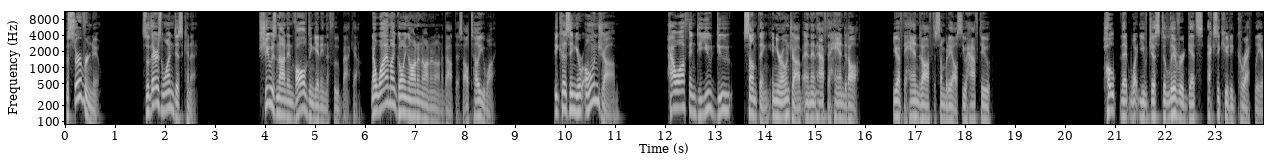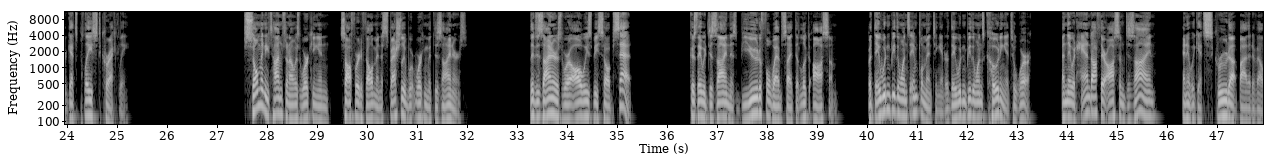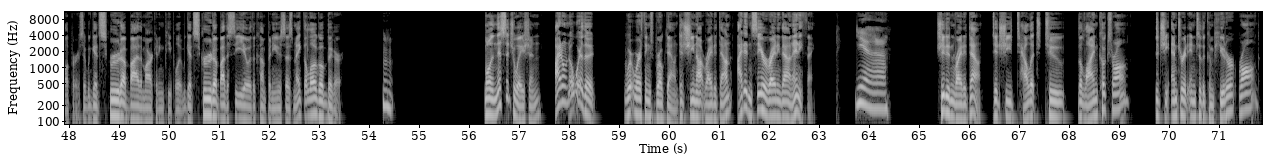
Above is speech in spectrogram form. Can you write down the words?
The server knew. So there's one disconnect. She was not involved in getting the food back out. Now, why am I going on and on and on about this? I'll tell you why. Because in your own job, how often do you do something in your own job and then have to hand it off? You have to hand it off to somebody else. You have to hope that what you've just delivered gets executed correctly or gets placed correctly. So many times when I was working in software development, especially working with designers, the designers would always be so upset because they would design this beautiful website that looked awesome, but they wouldn't be the ones implementing it or they wouldn't be the ones coding it to work. and they would hand off their awesome design and it would get screwed up by the developers. It would get screwed up by the marketing people. It would get screwed up by the CEO of the company who says, make the logo bigger. Mhm. Well, in this situation, I don't know where the where, where things broke down. Did she not write it down? I didn't see her writing down anything. Yeah. She didn't write it down. Did she tell it to the line cooks wrong? Did she enter it into the computer wrong?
